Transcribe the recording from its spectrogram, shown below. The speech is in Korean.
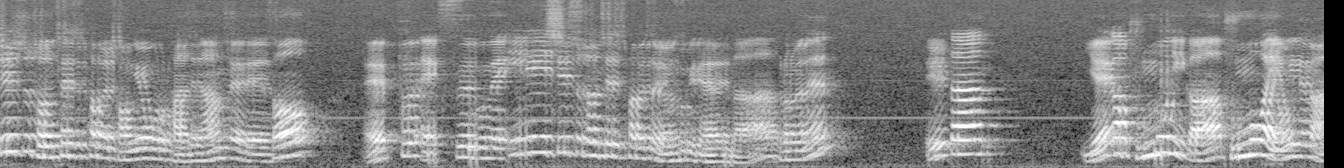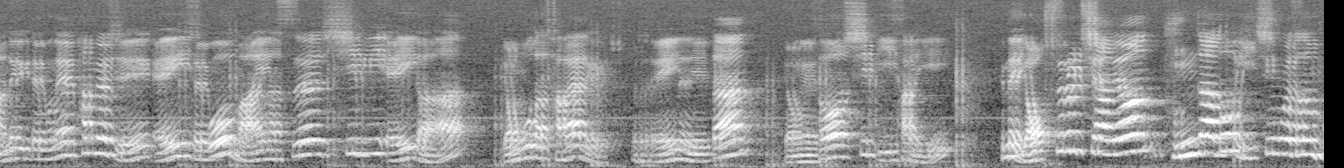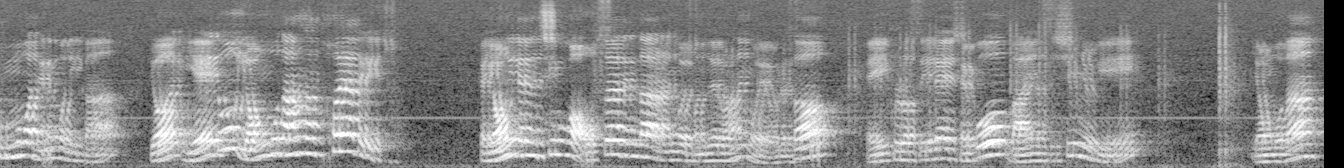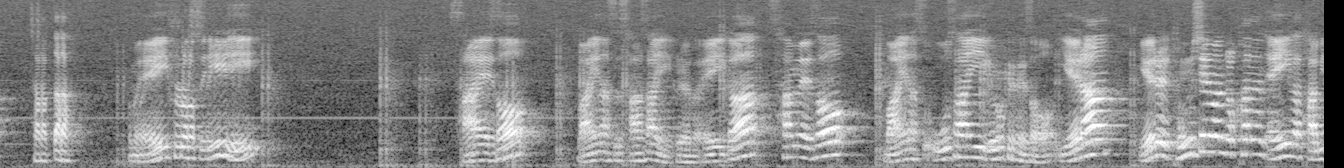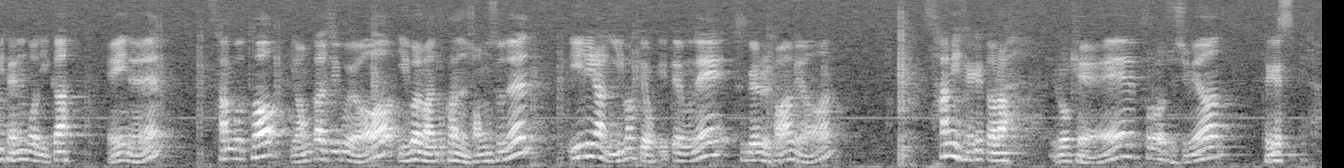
실수 전체 집합을 정의역으로 가지는 함수에 대해서 fx분의 1이 실수 전체 집합에서 연속이 돼야 된다. 그러면은 일단 얘가 분모니까 분모가 0이 되면 안 되기 때문에 판별식 a 제곱 마이너스 12a가 0보다 작아야 되겠죠. 그래서 a는 일단 0에서 12 사이. 근데 역수를 취하면 분자도 이 친구에서는 분모가 되는 거니까 여- 얘도 0보다 항상 커야 되겠죠. 그러니까 0이 되는 친구가 없어야 된다라는 걸 전제로 하는 거예요. 그래서 a 플러스 1의 제곱 마이너스 16이 0보다 작다. 그러면 a 플러스 1이 4에서 마이너스 4 사이. 그래서 a가 3에서 마이너스 5 사이 이렇게 돼서 얘랑 얘를 동시에 만족하는 a가 답이 되는 거니까 a는 3부터 0까지고요. 이걸 만족하는 정수는 1이랑 2밖에 없기 때문에 두 개를 더하면 3이 되겠더라. 이렇게 풀어주시면 되겠습니다.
